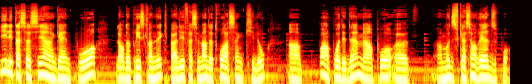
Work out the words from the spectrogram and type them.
Il est associé à un gain de poids lors de prise chronique qui peut aller facilement de 3 à 5 kg, pas en poids d'édème, mais en poids euh, en modification réelle du poids.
